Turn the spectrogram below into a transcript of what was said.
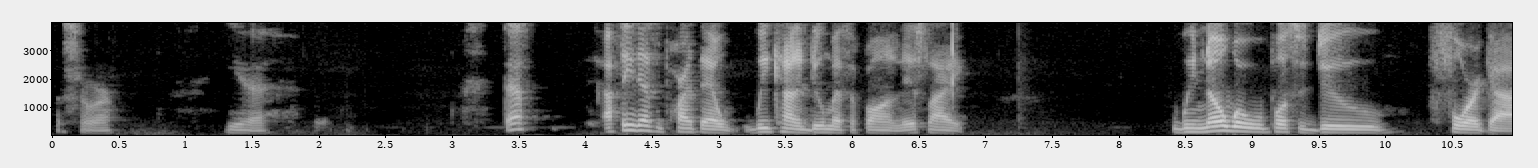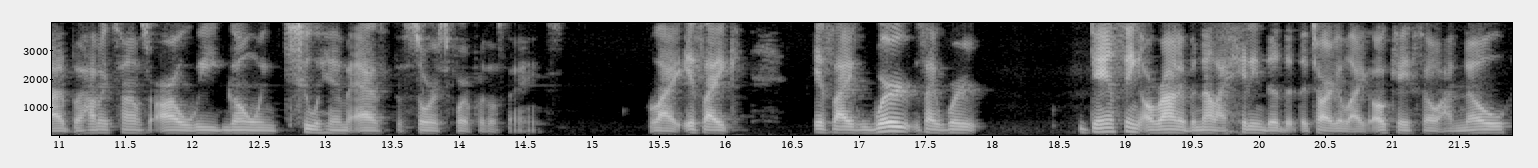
For sure. Yeah. That's I think that's the part that we kind of do mess up on. It's like we know what we're supposed to do for God, but how many times are we going to him as the source for for those things? Like it's like it's like we're it's like we're dancing around it, but not like hitting the, the, the target. Like, okay, so I know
